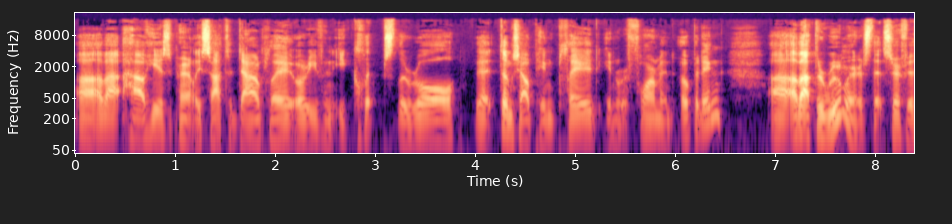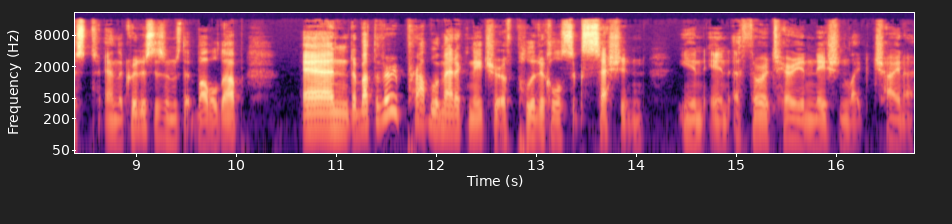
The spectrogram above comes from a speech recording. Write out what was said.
uh, about how he has apparently sought to downplay or even eclipse the role that Deng Xiaoping played in reform and opening, uh, about the rumors that surfaced and the criticisms that bubbled up, and about the very problematic nature of political succession in an authoritarian nation like China.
